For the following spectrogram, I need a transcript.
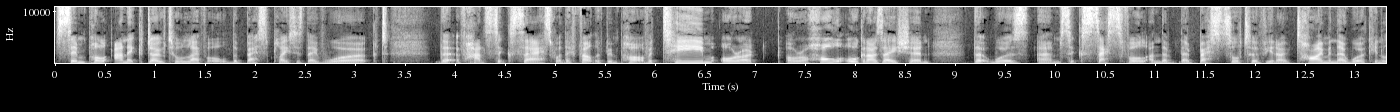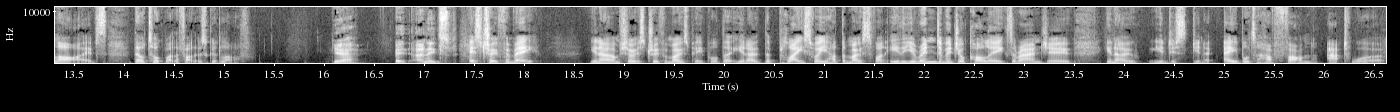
simple anecdotal level the best places they've worked, that have had success, where they felt they've been part of a team or a or a whole organisation that was um, successful and the, their best sort of you know time in their working lives, they'll talk about the fact that it was a good laugh. Yeah, it, and it's it's true for me you know, I'm sure it's true for most people that, you know, the place where you had the most fun, either your individual colleagues around you, you know, you're just, you know, able to have fun at work.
